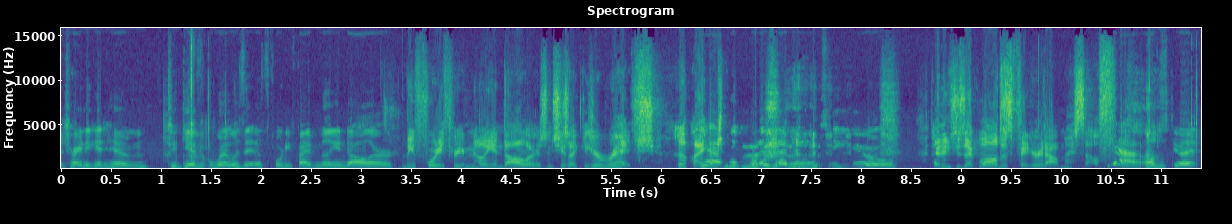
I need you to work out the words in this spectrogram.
to trying to get him to give. What was it? A forty-five million dollar. It'd be forty-three million dollars, and she's like, "You're rich." like, Yeah, like, what does that mean to you? And then she's like, "Well, I'll just figure it out myself." Yeah, I'll just do it.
